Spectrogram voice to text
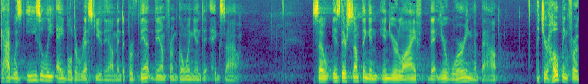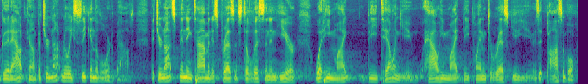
God was easily able to rescue them and to prevent them from going into exile. So, is there something in, in your life that you're worrying about, that you're hoping for a good outcome, but you're not really seeking the Lord about? That you're not spending time in His presence to listen and hear what He might be telling you, how He might be planning to rescue you? Is it possible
